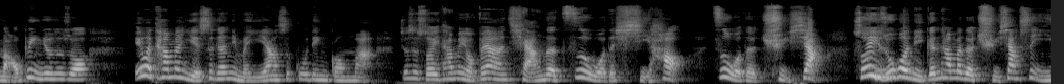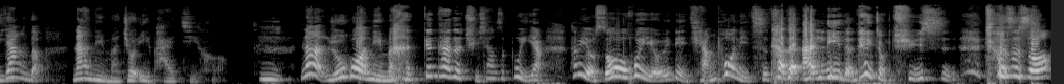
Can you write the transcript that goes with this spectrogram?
毛病，就是说，因为他们也是跟你们一样是固定宫嘛，就是所以他们有非常强的自我的喜好、自我的取向，所以如果你跟他们的取向是一样的。那你们就一拍即合，嗯。那如果你们 跟他的取向是不一样，他们有时候会有一点强迫你吃他的安利的那种趋势，就是说，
